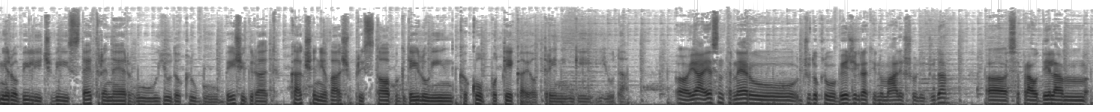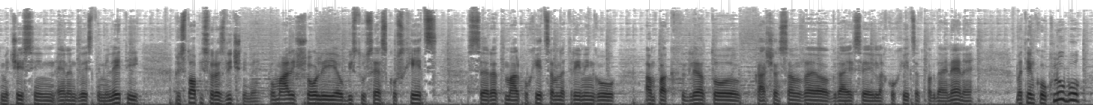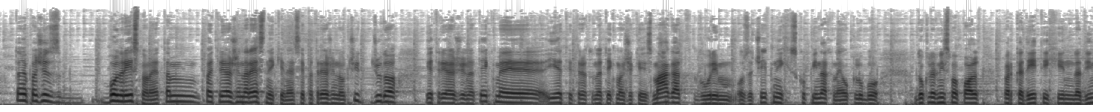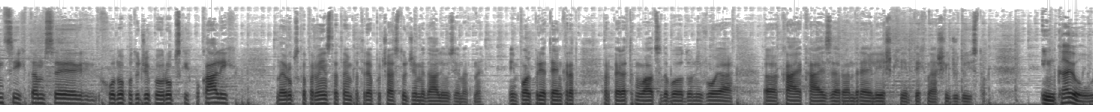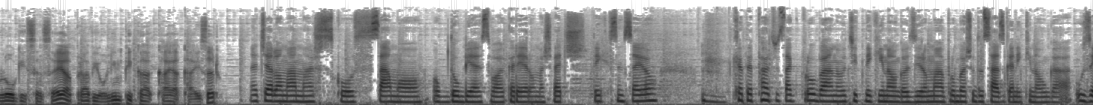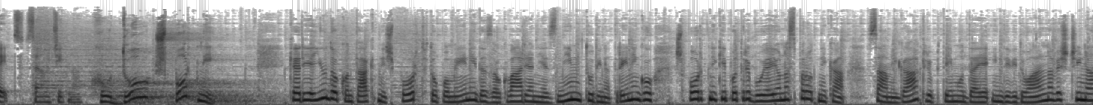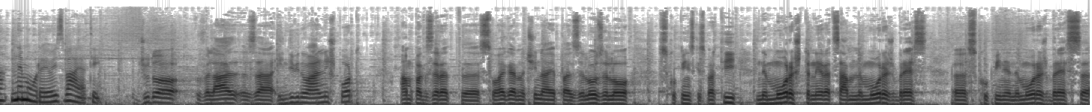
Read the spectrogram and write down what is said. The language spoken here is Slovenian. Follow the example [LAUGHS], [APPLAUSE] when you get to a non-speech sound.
Miro Bilič, vi ste trener v judo klubu Bežigrad. Kakšen je vaš pristop k delu in kako potekajo treningi juda? Uh, ja, jaz sem trener v judo klubu Bežigrad in v mali šoli juda. Uh, se pravi, delam med 6 in 21 leti pristopi so različni. Ne. V mali šoli je v bistvu vse skozi hec, se rad malo pohecam na treningu, ampak glede na to, kakšen sem, vejo, kdaj se je lahko hecati, pa kdaj ne. ne. Medtem ko v klubu, tam je pa že bolj resno, ne. tam pa je treba že narediti nekaj, ne. se je pa treba že naučiti judo, je treba že na tekme jeti, je treba tudi na tekmah že kaj zmagati, govorim o začetnih skupinah, ne v klubu dokler nismo pol pri kadetih in mladincih, tam se hodimo pa tudi po evropskih pokalih, na evropska prvenstva, tam pa treba počasi tudi medalje vzemati. Ne? In pol prijete enkrat pripeljati tekmovalce, da bodo do nivoja uh, Kaja Kajzer, Andreja Leški in teh naših judoistov. In kaj o vlogi senseja pravi olimpika Kaja Kajzer? Načeloma imaš skozi samo obdobje svoje kariere, imaš več teh sensejev. [LAUGHS] Kaj te pač vsak proba naučiti nekaj novega, oziroma probaš od vsega nekaj novega vzeti, se naučiti. No. Hudo športni. Ker je judo kontaktni šport, to pomeni, da za ukvarjanje z njim tudi na treningu športniki potrebujejo nasprotnika. Sami ga, kljub temu, da je individualna veščina, ne morejo izvajati. Judo velja za individualni šport, ampak zaradi uh, svojega načina je pa zelo, zelo skupinski. Sprav, ti ne moreš trenirati sam, ne moreš brez uh, skupine, ne moreš brez uh,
